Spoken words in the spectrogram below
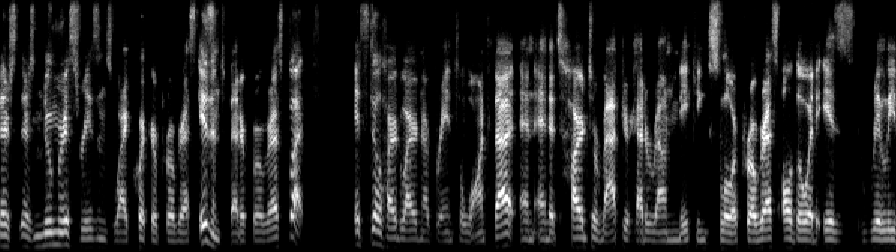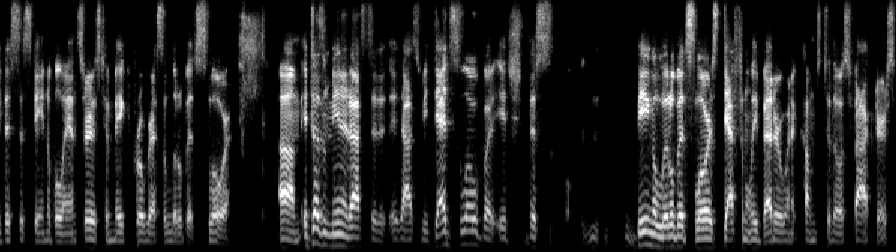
there's there's numerous reasons why quicker progress isn't better progress but it's still hardwired in our brain to want that and and it's hard to wrap your head around making slower progress although it is really the sustainable answer is to make progress a little bit slower. Um, it doesn't mean it has to it has to be dead slow but it's this being a little bit slower is definitely better when it comes to those factors.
